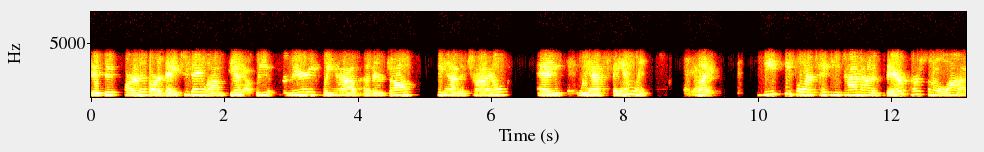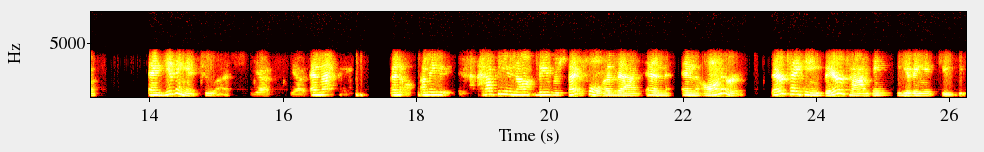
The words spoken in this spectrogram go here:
This is part of our day to day lives. Yes, Yep. we are married, we have other jobs, we have a child, and we have families. But these people are taking time out of their personal lives and giving it to us. Yes, yes. And that, and I mean, how can you not be respectful of that and and honor it? They're taking their time and giving it to you.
